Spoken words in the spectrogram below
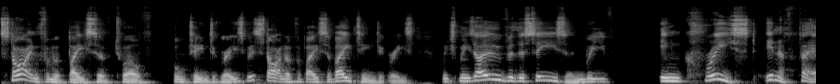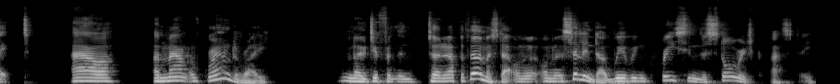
starting from a base of 12, 14 degrees, we're starting off a base of 18 degrees, which means over the season we've increased, in effect, our amount of ground array. No different than turning up a thermostat on a, on a cylinder. We're increasing the storage capacity,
